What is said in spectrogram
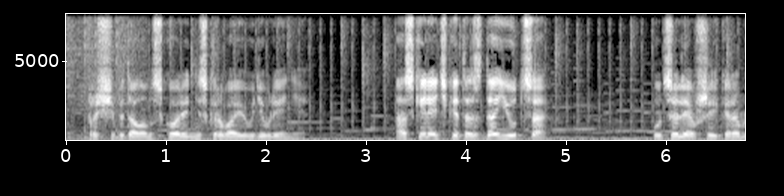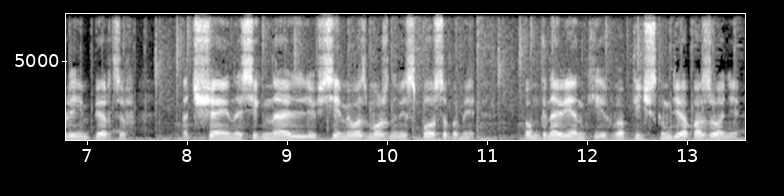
– прощебетал он вскоре, не скрывая удивления. «А скелетики-то сдаются!» Уцелевшие корабли имперцев отчаянно сигналили всеми возможными способами по мгновенке, в оптическом диапазоне,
